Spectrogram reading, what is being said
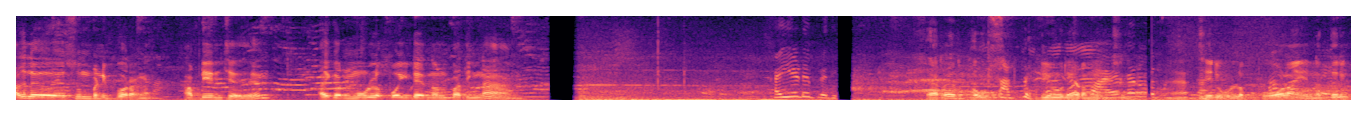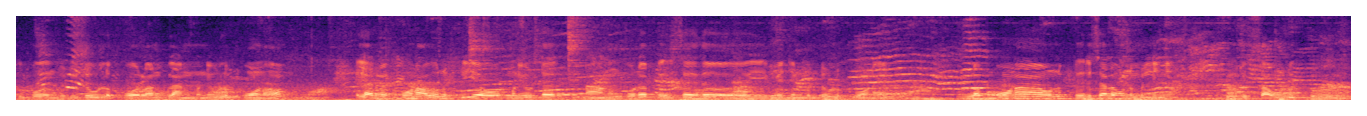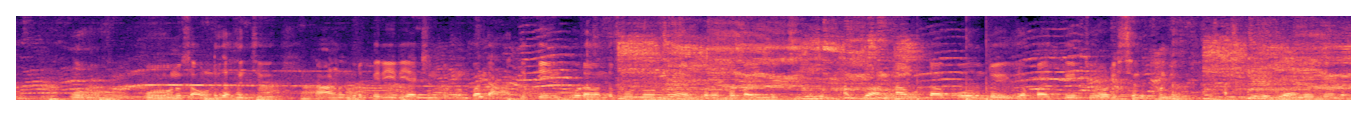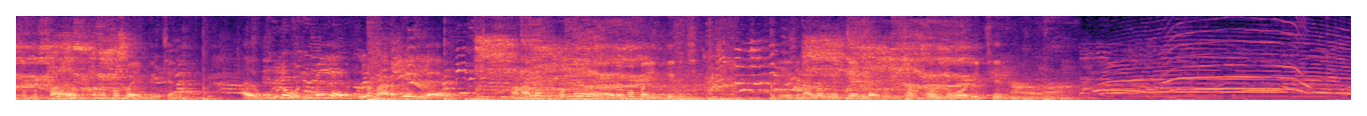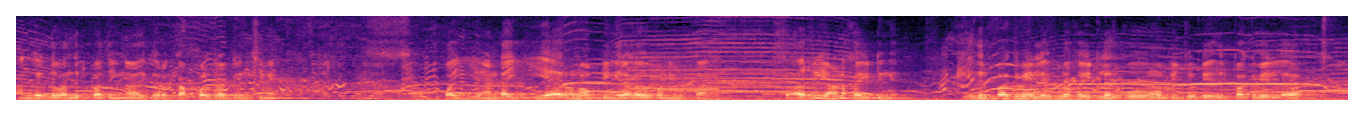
அதில் ஸ்விம் பண்ணி போகிறாங்க அப்படி இருந்துச்சு அது. அதுக்கப்புறம் நம்ம உள்ளே போய்கிட்டே இருந்தோம்னு பார்த்தீங்கன்னா ஹெரர் ஹவுஸ் அப்படின்னு ஒரு இடம் இருந்துச்சு. சரி உள்ளே போகலாம் என்னத்த இருக்கு போகுதுன்னு சொல்லிட்டு உள்ளே போகலான்னு பிளான் பண்ணி உள்ளே போனோம். எல்லாருமே போனால் அவரும் ஃப்ரீயாக ஓப்பன் பண்ணி விட்டார். நானும் கூட பெருசாக ஏதோ இமேஜின் பண்ணிட்டு உள்ளே போனேன். உள்ளே போனால் ஒன்றும் பெருசாலாம் ஒன்றும் இல்லைங்க. ஒரு சவுண்டு குரு குருன்னு சவுண்டு தான் வந்துச்சு. நானும் கூட பெரிய ரியாக்ஷன் இருக்குன்னு பார்த்தேன் அதுக்கே கூட வந்த பொண்ணு எனக்கு ரொம்ப பயந்துருச்சு. ஐயோ அண்ணா விட்டா போதுன்ட்டு எப்போ தேய்ச்சி ஓடிச்சு அந்த பொண்ணு. ஏன் அந்த பொண்ணு ரொம்ப பயந்துருச்சு எனக்கு. அது உள்ளே ஒன்றுமில்லை உள்ளே வரவே இல்லை. ஆனாலும் அந்த பொண்ணு ரொம்ப பயந்துருச்சு. அது எதுனாலுமே தெரியல. விட்டா போதுன்னு ஓடிச்சு அங்கேருந்து வந்துட்டு பார்த்தீங்கன்னா அதுக்கு ஒரு கப்பல் ட்ராக் இருந்துச்சுங்க. அப்பா ஏன்டா ஏறணும் அப்படிங்கிற அளவு பண்ணி விட்டாங்க. சரியான ஹைட்டுங்க எதிர்பார்க்கவே இல்லை. இவ்வளோ ஹைட்டில் இது போகும் அப்படின்னு சொல்லிட்டு எதிர்பார்க்கவே இல்லை.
